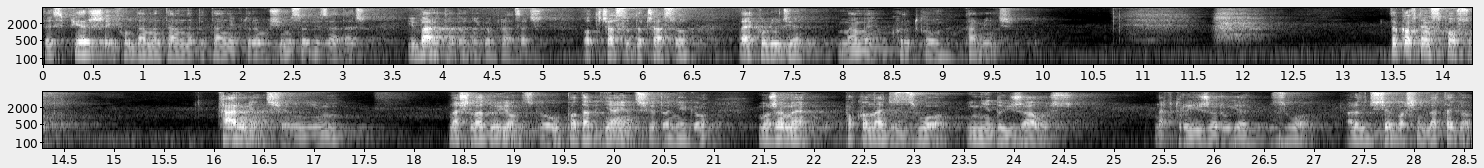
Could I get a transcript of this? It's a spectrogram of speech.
To jest pierwsze i fundamentalne pytanie, które musimy sobie zadać i warto do niego wracać od czasu do czasu, bo jako ludzie mamy krótką pamięć. Tylko w ten sposób, karmiąc się nim, naśladując go, upodabniając się do niego, możemy pokonać zło i niedojrzałość, na której żeruje zło. Ale widzicie, właśnie dlatego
